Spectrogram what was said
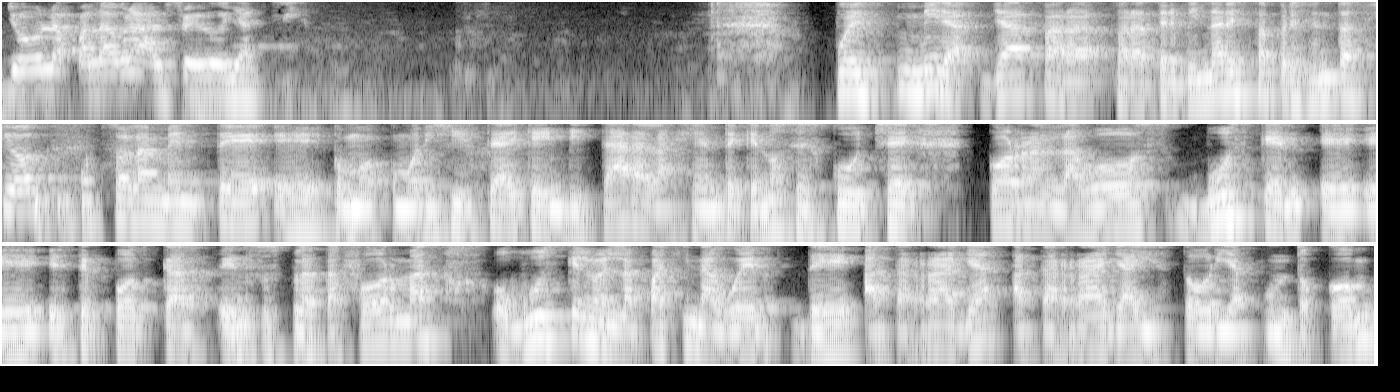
yo la palabra a Alfredo Yanicia. Pues mira, ya para, para terminar esta presentación, solamente, eh, como, como dijiste, hay que invitar a la gente que nos escuche, corran la voz, busquen eh, eh, este podcast en sus plataformas o búsquenlo en la página web de Atarraya, atarrayahistoria.com,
